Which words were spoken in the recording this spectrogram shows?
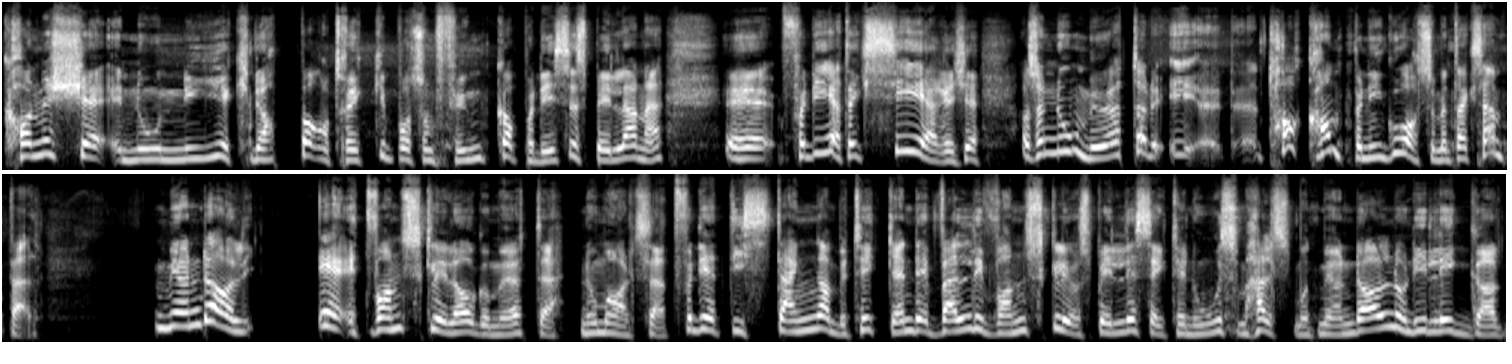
Kanskje noen nye knapper å trykke på som funker på disse spillerne. Eh, fordi at jeg ser ikke Altså, nå møter du Ta kampen i går som et eksempel. Mjøndalen er et vanskelig lag å møte, normalt sett. Fordi at de stenger butikken. Det er veldig vanskelig å spille seg til noe som helst mot Mjøndalen når de ligger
